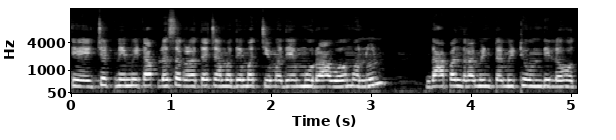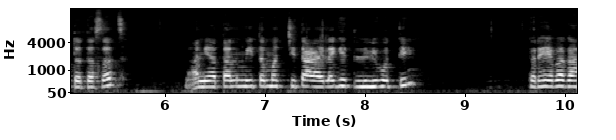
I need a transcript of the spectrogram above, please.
ते चटणी मीठ आपलं सगळं त्याच्यामध्ये मच्छीमध्ये मुरावं म्हणून दहा पंधरा मिनटं मी ठेवून दिलं होतं तसंच. आणि आता मी तर मच्छी तळायला घेतलेली होती. तर हे बघा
